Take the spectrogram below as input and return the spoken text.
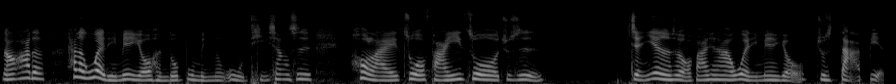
然后他的他的胃里面有很多不明的物体，像是后来做法医做就是检验的时候，我发现他的胃里面有就是大便，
